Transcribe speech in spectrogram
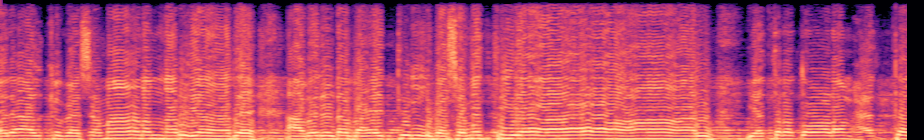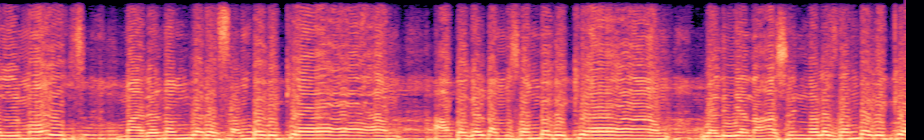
ഒരാൾക്ക് വിഷമാണെന്നറിയാതെ അവരുടെ വയറ്റിൽ വിഷമെത്തിയാൽ എത്രത്തോളം ഹത്തൽ മൗത്ത് മരണം വരെ സംഭവിക്കാം അപകടം സംഭവിക്കാം വലിയ നാശങ്ങൾ സംഭവിക്കാം.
